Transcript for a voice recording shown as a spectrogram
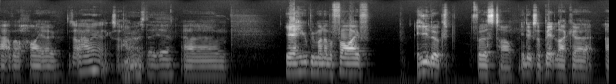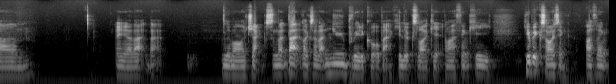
out of Ohio. Is that Ohio? I think it's Ohio. Ohio State, yeah. Um, yeah, he would be my number five. He looks versatile. He looks a bit like a, um, you know, that that Lamar Jackson. That, that like I said, that new breed of quarterback. He looks like it, and I think he he'll be exciting. I think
